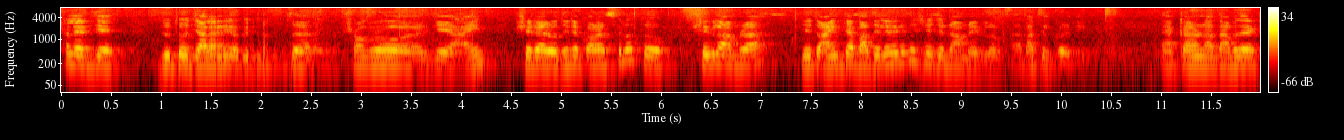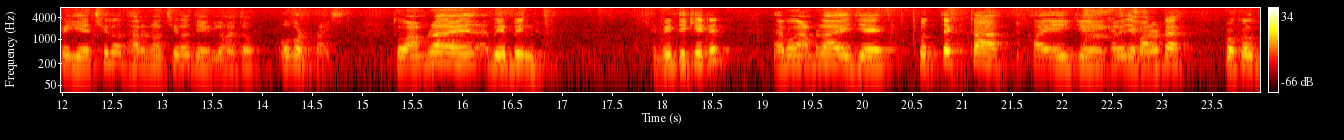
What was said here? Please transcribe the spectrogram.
সালের যে দ্রুত জ্বালানি ও বিদ্যুৎ সংগ্রহ যে আইন, সেটার অধীনে করা ছিল। তো সেগুলো আমরা, যেহেতু আইনটা বাতিল হয়ে গেছে সেই জন্য আমরা এগুলো বাতিল করে দিই। কারণ আমাদের একটা ইয়ে ছিল, ধারণা ছিল যে এগুলো হয়তো ওভার প্রাইস তো আমরা বিন ভিন্ডিকেটেড এবং আমরা এই যে প্রত্যেকটা এই যে এখানে যে বারোটা প্রকল্প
